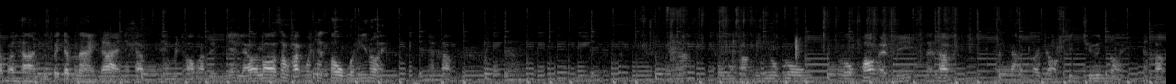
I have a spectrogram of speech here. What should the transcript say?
ับประทานหรือไปจำหน่ายได้นะครับเนี่ยมันออกมาเป็นอย่างนี้แล้วรอสักพักมันจะโตกว่านี้หน่อยนะครับนะครับก็จะทำเป็นโรงโรงโรงเพาะแบบนี้นะครับอากาศก็จะออกชื้นๆหน่อยนะครับ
